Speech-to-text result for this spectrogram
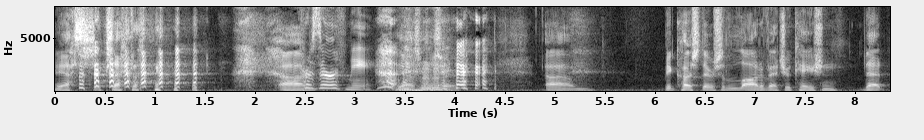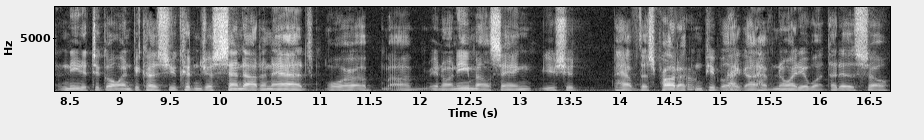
yes exactly Um, Preserve me. yes preserved. Um, because there's a lot of education that needed to go in because you couldn't just send out an ad or a, a, you know an email saying you should have this product and people are like I have no idea what that is so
